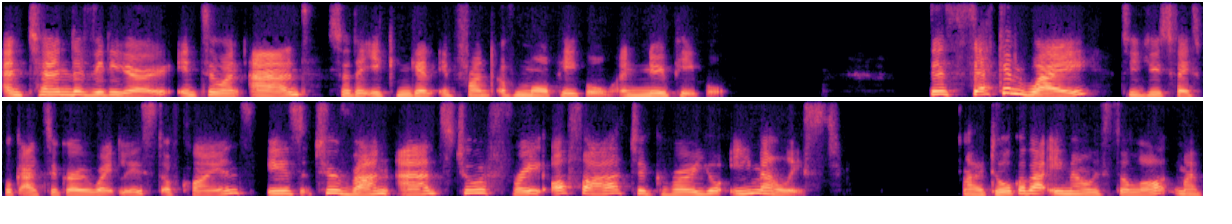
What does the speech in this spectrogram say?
and turn the video into an ad so that you can get in front of more people and new people. The second way to use Facebook ads to grow a waitlist of clients is to run ads to a free offer to grow your email list. I talk about email lists a lot. My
